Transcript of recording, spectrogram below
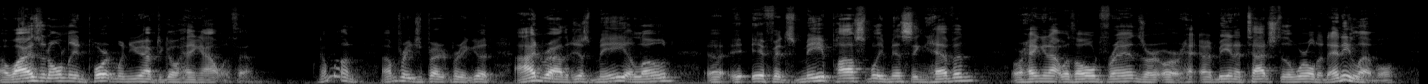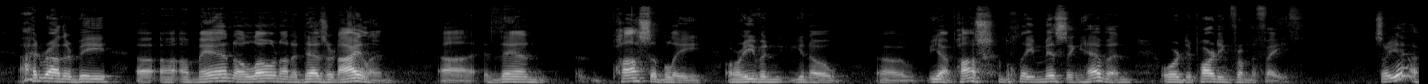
Uh, why is it only important when you have to go hang out with them? Come on, I'm preaching pretty, good. I'd rather just me alone. Uh, if it's me possibly missing heaven or hanging out with old friends or, or uh, being attached to the world at any level, I'd rather be a, a man alone on a desert island uh, than possibly or even you know uh, yeah, possibly missing heaven or departing from the faith. So, yeah,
